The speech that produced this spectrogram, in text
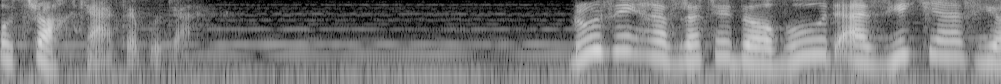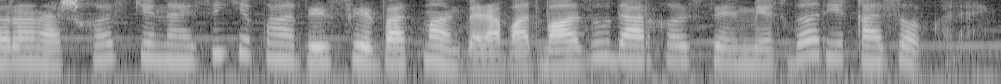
اتراق کرده بودند. روزی حضرت داوود از یکی از یارانش خواست که نزدیک فرد ثروتمند برود و از او درخواست مقداری غذا کند.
